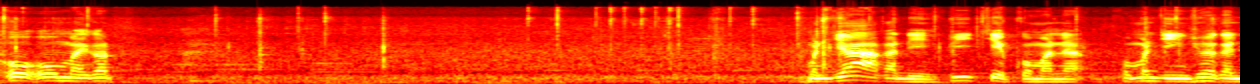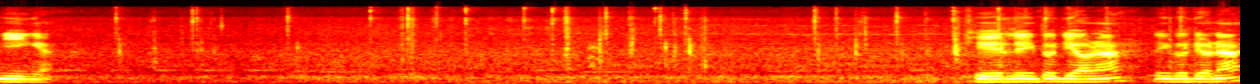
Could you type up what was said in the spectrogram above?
โอ้โอ้ไม่ก็มันยากกันดิพี่เจ็บกว่ามันอะเพราะมันยิงช่วยกันยิงอะโอ เคเล็งตัวเดียวนะ เล็งตัวเดียวนะ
